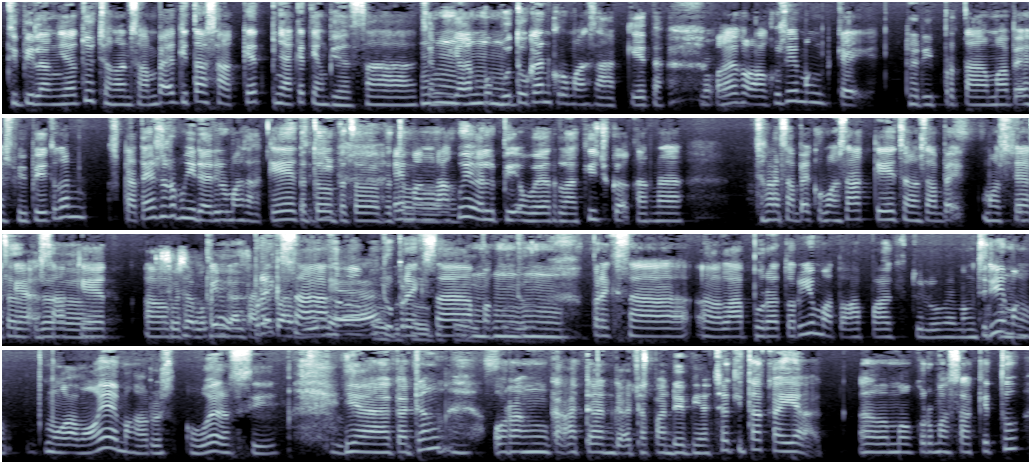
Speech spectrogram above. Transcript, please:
dibilangnya tuh jangan sampai kita sakit penyakit yang biasa, jangan Hmm. jangan membutuhkan ke rumah sakit. Nah, makanya kalau aku sih emang kayak dari pertama PSBB itu kan katanya suruh menghindari rumah sakit. Betul, Jadi betul, betul. Emang aku ya lebih aware lagi juga karena jangan sampai ke rumah sakit, jangan sampai maksudnya Betul, kayak betul. sakit eh, Sebisa mungkin nggak sakit lah, periksa, Bun, ya. eh, kudu Betul, periksa, betul. apa kudu periksa eh, laboratorium atau apa gitu loh memang. Jadi emang mau gak mau ya emang harus aware sih. Ya kadang orang keadaan nggak ada pandemi aja kita kayak eh, mau ke rumah sakit tuh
